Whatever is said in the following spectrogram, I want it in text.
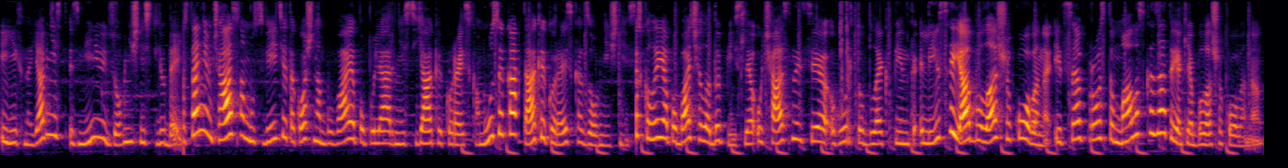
і їх наявність змінюють зовнішність людей. Останнім часом у світі також набуває популярність як і корейська музика, так і корейська зовнішність. Ось коли я побачила до після учасниці гурту Blackpink Ліси, я була шокована, і це просто мало сказати, як я була шокована.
